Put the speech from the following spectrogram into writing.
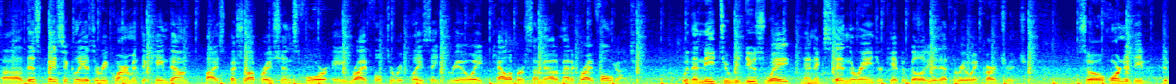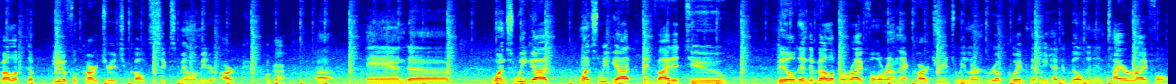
Uh, this basically is a requirement that came down by Special Operations for a rifle to replace a 308 caliber semi-automatic rifle Gotcha. with a need to reduce weight and extend the range or capability of that 308 cartridge. So Hornady developed a beautiful cartridge called six millimeter arc, Okay. uh, and uh, once we got once we got invited to build and develop a rifle around that cartridge, we learned real quick that we had to build an entire rifle,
